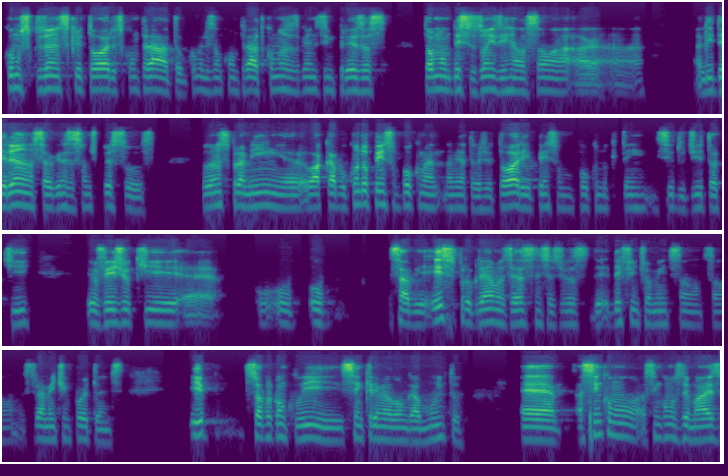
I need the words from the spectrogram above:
como os grandes escritórios contratam, como eles não contratam, como as grandes empresas tomam decisões em relação à liderança, à organização de pessoas pelo menos para mim, eh, eu acabo, quando eu penso um pouco na minha trajetória e penso um pouco no que tem sido dito aqui, eu vejo que é, o, o, sabe, esses programas, essas iniciativas definitivamente são, são extremamente importantes. E só para concluir, sem querer me alongar muito, é, assim como assim como os demais,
